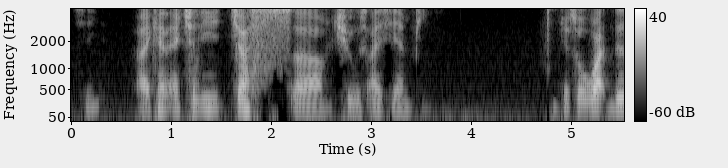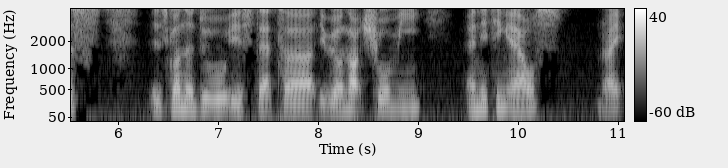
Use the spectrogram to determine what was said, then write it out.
see I can actually just um, choose ICMP okay so what this is gonna do is that uh, it will not show me anything else right?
